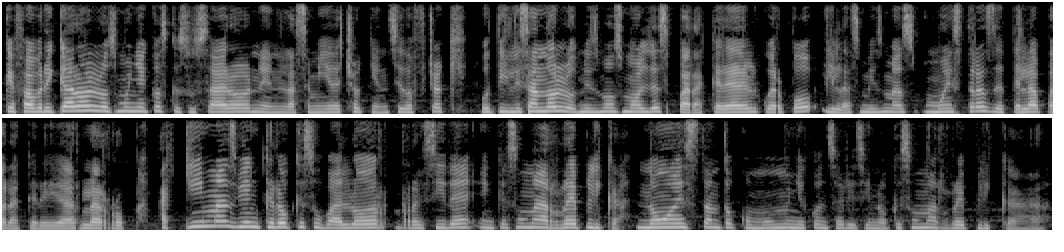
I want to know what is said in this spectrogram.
que fabricaron los muñecos que se usaron en la semilla de Chucky, en Seed of Chucky, utilizando los mismos moldes para crear el cuerpo y las mismas muestras de tela para crear la ropa. Aquí más bien creo que su valor reside en que es una réplica, no es tanto como un muñeco en serie, sino que es una réplica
